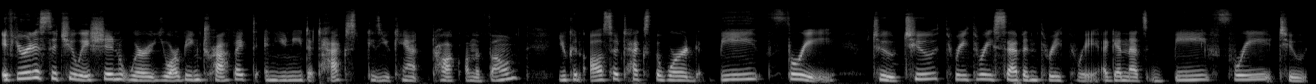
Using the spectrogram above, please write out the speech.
If you're in a situation where you are being trafficked and you need to text because you can't talk on the phone, you can also text the word be free to 233733. Again, that's be free to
